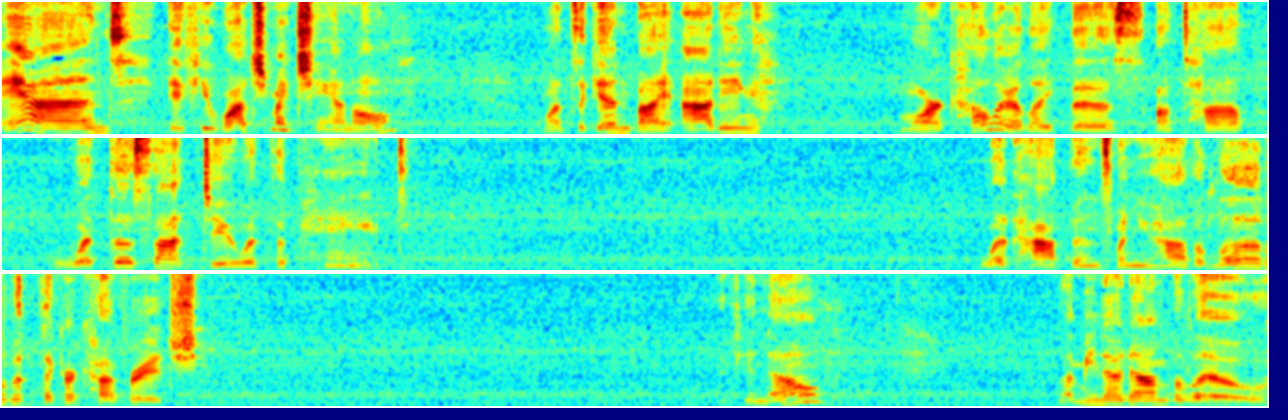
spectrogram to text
And if you watch my channel, once again, by adding more color like this on top, what does that do with the paint? What happens when you have a little bit thicker coverage. If you know, let me know down below.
